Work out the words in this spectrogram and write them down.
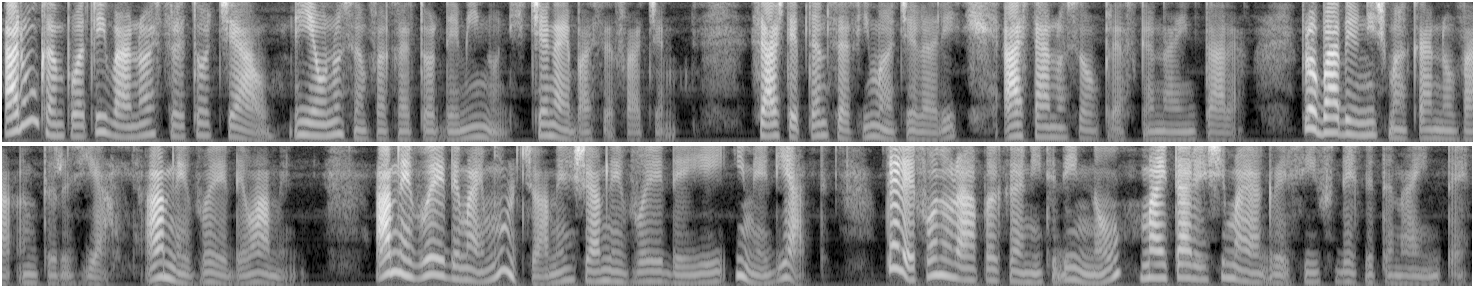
Aruncă împotriva noastră tot ce au. Eu nu sunt făcător de minuni. Ce naiba să facem? Să așteptăm să fim măcelăriți? Asta nu se oprească înaintarea. Probabil nici măcar nu va întârzia. Am nevoie de oameni. Am nevoie de mai mulți oameni și am nevoie de ei imediat. Telefonul a păcănit din nou, mai tare și mai agresiv decât înainte.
